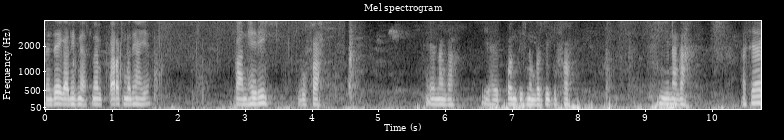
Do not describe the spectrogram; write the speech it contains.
संजय गांधी नॅशनल पार्कमध्ये आहे. कान्हेरी गुफा. हे नागा ही आहे एकोणतीस नंबरची गुफा. ही नागा अशा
